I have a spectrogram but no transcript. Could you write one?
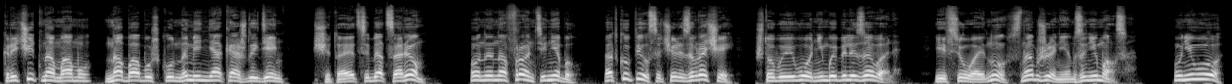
Кричит на маму, на бабушку, на меня каждый день. Считает себя царем. Он и на фронте не был. Откупился через врачей, чтобы его не мобилизовали. И всю войну снабжением занимался. У него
